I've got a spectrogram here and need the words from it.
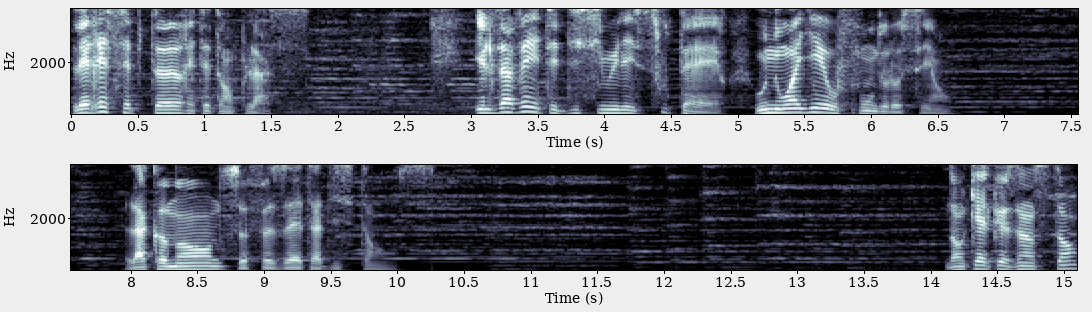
les récepteurs étaient en place. Ils avaient été dissimulés sous terre ou noyés au fond de l'océan. La commande se faisait à distance. Dans quelques instants,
